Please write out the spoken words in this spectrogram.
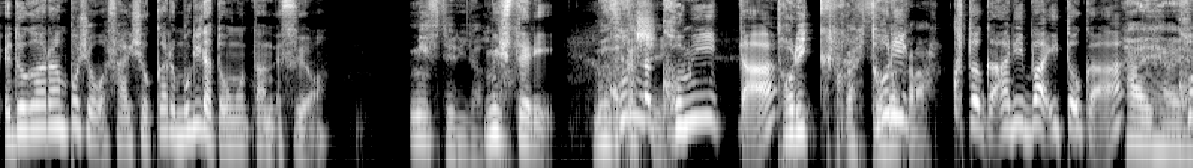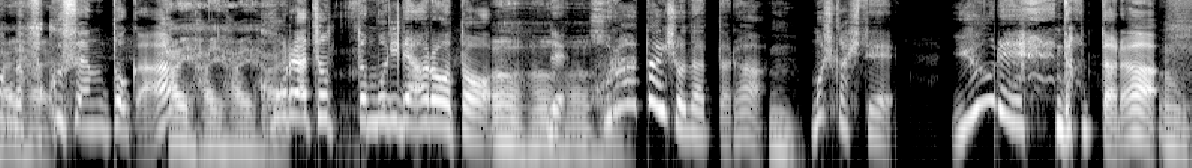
江戸川乱歩賞は最初から無理だと思ったんですよミステリーだ。ミステリー。こんない込み入った？トリックとか必トリッ。クとかアリバイとか、はいはいはいはいこんな伏線とか、はいはいはいはい。これはちょっと無理であろうと。うんうんうんでうんホラー大賞だったら、うんもしかして幽霊だったら、うん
